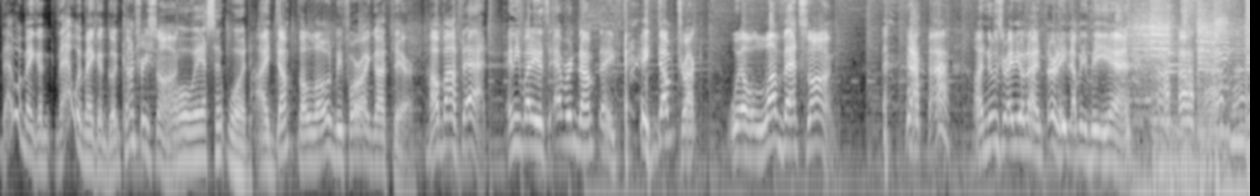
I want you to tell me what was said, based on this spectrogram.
That would make a that would make a good country song. Oh yes, it would. I dumped the load before I got there. How about that? Anybody that's ever dumped a, a dump truck will love that song. On News Radio 930 WBEN.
